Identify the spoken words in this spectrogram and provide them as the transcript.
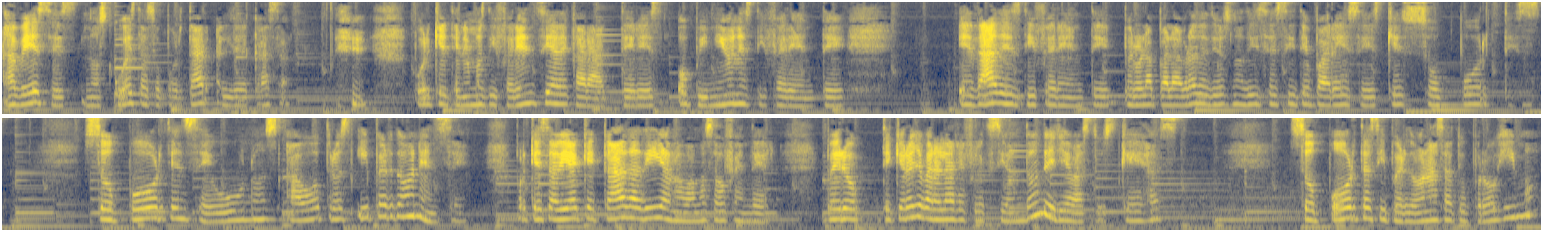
A veces nos cuesta soportar al de casa porque tenemos diferencia de caracteres, opiniones diferentes edades diferentes, pero la palabra de Dios nos dice, si te parece, es que soportes. Soportense unos a otros y perdónense, porque sabía que cada día nos vamos a ofender. Pero te quiero llevar a la reflexión, ¿dónde llevas tus quejas? ¿Soportas y perdonas a tu prójimo?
